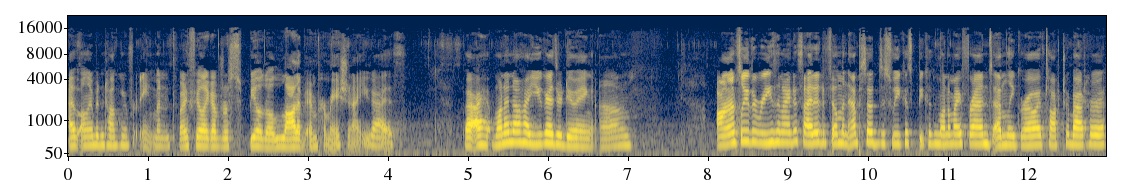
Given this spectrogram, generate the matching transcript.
I've only been talking for eight minutes, but I feel like I've just spilled a lot of information at you guys. But I want to know how you guys are doing. Um, honestly, the reason I decided to film an episode this week is because one of my friends, Emily Grow, I've talked about her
